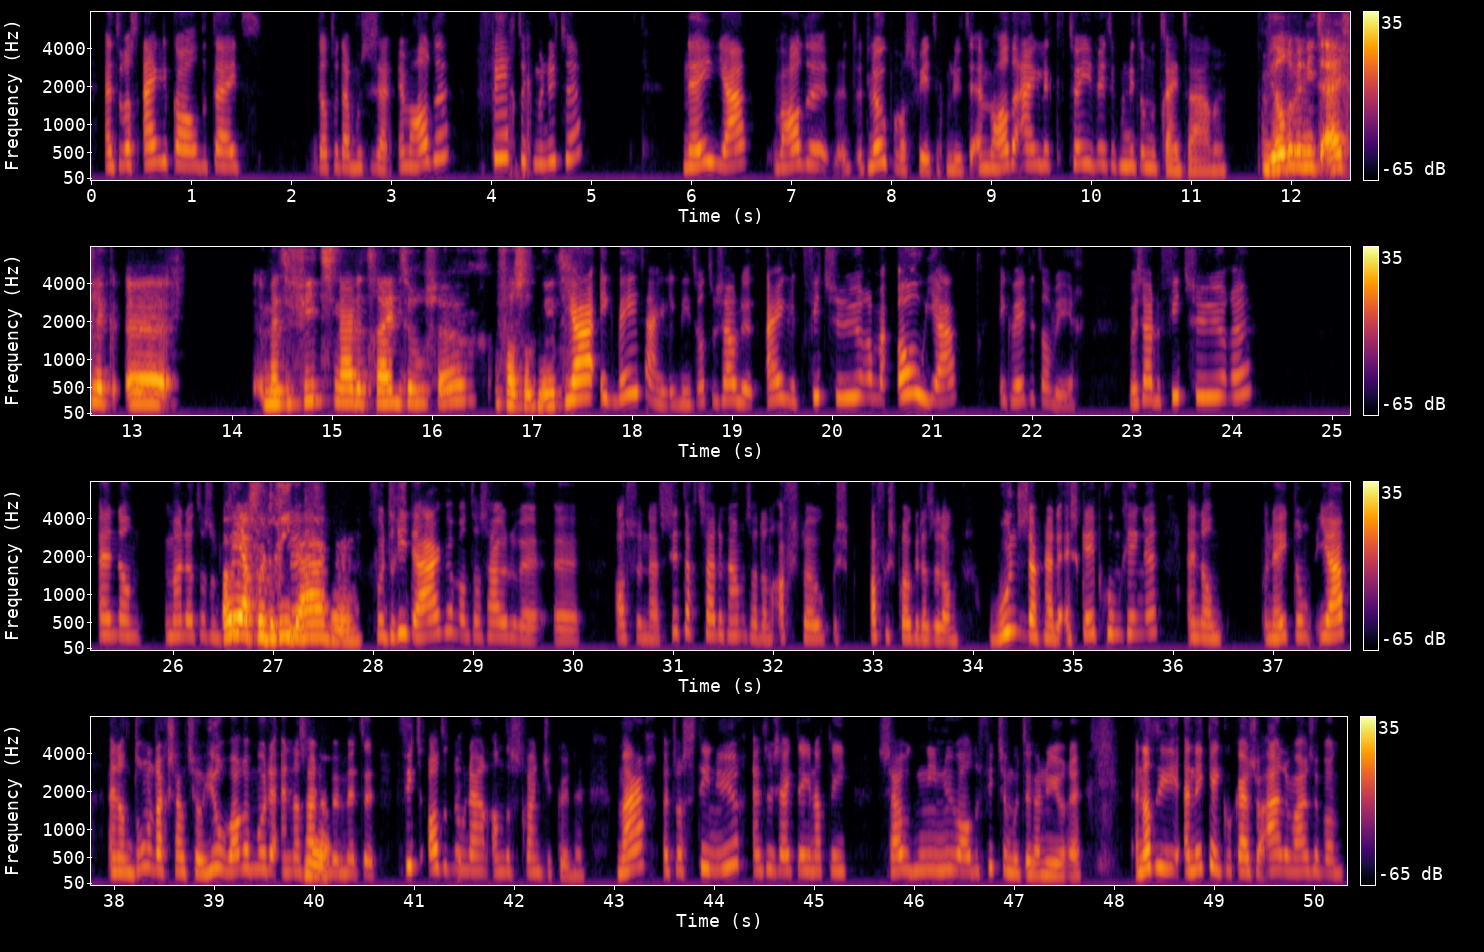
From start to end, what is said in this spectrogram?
En toen was eigenlijk al de tijd dat we daar moesten zijn. En we hadden 40 minuten. Nee, ja, we hadden, het, lopen was 40 minuten. En we hadden eigenlijk 42 minuten om de trein te halen. Wilden we niet eigenlijk eh, met de fiets naar de trein toe of zo? Of was dat niet? Ja, ik weet eigenlijk niet. Want we zouden eigenlijk fietsen huren. Maar oh ja, ik weet het alweer. We zouden fietsen huren. En dan, maar dat was om Oh ja, voor drie dagen. Voor drie dagen. Want dan zouden we, eh, als we naar Sittard zouden gaan, want we hadden dan afgesproken, afgesproken dat we dan woensdag naar de escape room gingen. En dan, nee, don, ja. En dan donderdag zou het zo heel warm worden. En dan zouden we met de fiets altijd nog naar een ander strandje kunnen. Maar het was tien uur. En toen zei ik tegen Nathalie, zou ik niet nu al de fietsen moeten gaan huren? En Nathalie en ik keken elkaar zo aan en waren zo van,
